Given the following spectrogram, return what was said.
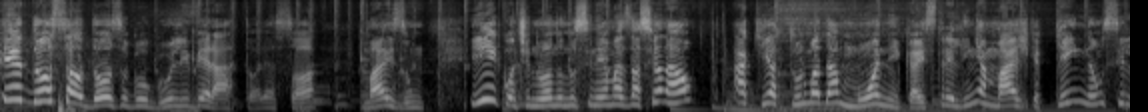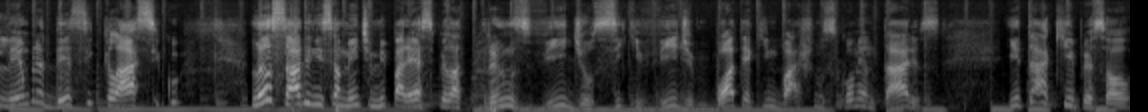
e do saudoso Gugu Liberato. Olha só, mais um. E continuando no cinemas nacional, aqui a turma da Mônica, a estrelinha mágica. Quem não se lembra desse clássico? Lançado inicialmente, me parece, pela Transvideo, Sick Video. Botem aqui embaixo nos comentários. E tá aqui, pessoal.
